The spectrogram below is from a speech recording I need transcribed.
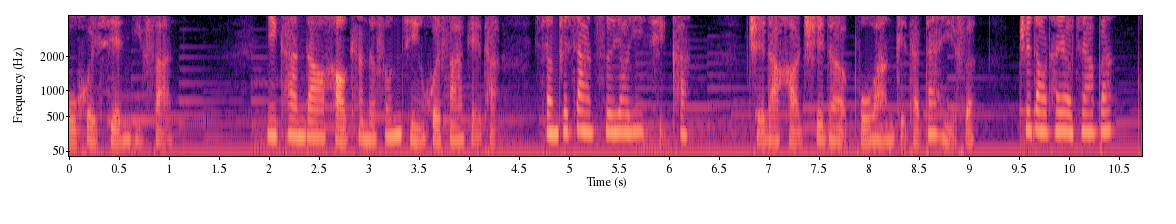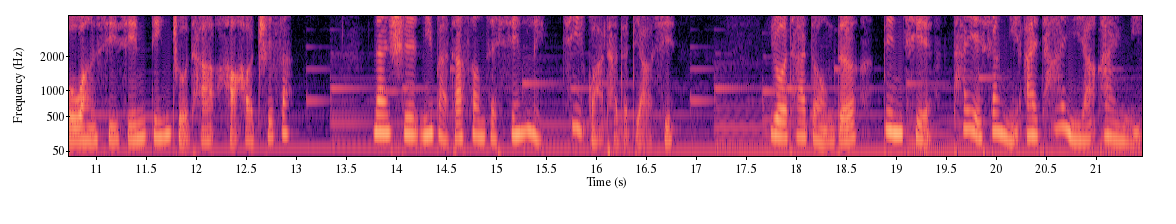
不会嫌你烦，你看到好看的风景会发给他，想着下次要一起看；吃到好吃的不忘给他带一份，知道他要加班不忘细心叮嘱他好好吃饭。那是你把他放在心里，记挂他的表现。若他懂得，并且他也像你爱他一样爱你，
